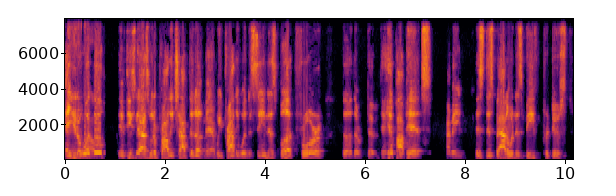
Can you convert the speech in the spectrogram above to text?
And you know what I'll- though? If these guys would have probably chopped it up, man, we probably wouldn't have seen this. But for the the, the, the hip hop heads, I mean, this this battle and this beef produced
